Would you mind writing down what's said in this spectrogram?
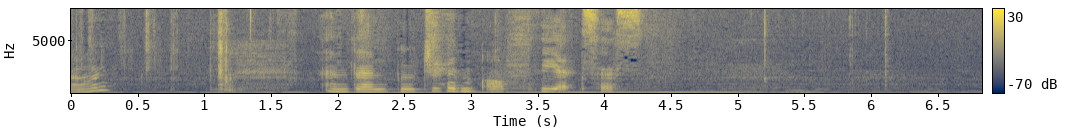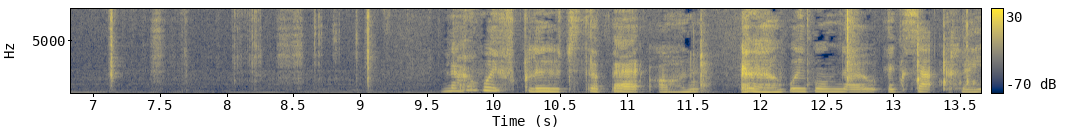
On and then we'll trim off the excess. Now we've glued the bear on, we will know exactly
